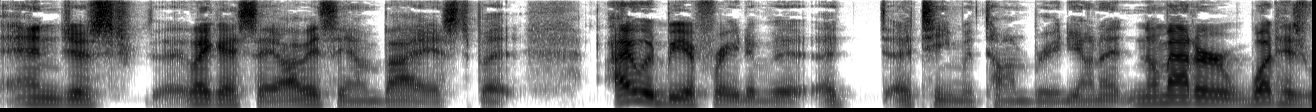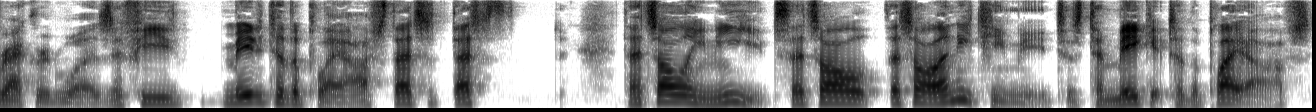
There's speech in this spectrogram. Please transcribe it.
and just like I say, obviously I'm biased, but I would be afraid of a, a, a team with Tom Brady on it, no matter what his record was. If he made it to the playoffs, that's that's that's all he needs. That's all that's all any team needs is to make it to the playoffs,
